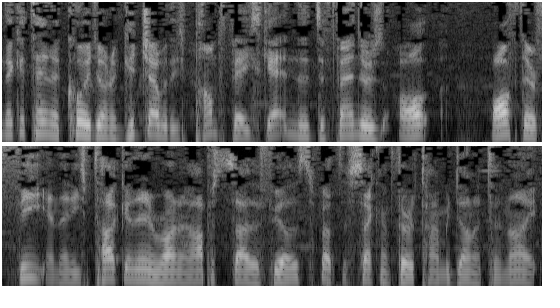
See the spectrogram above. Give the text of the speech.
Nakoi doing a good job with his pump fakes, getting the defenders all off their feet, and then he's tucking in and running opposite side of the field. It's about the second, third time he's done it tonight.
